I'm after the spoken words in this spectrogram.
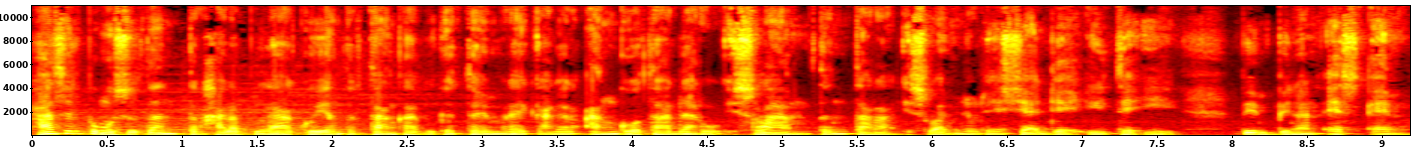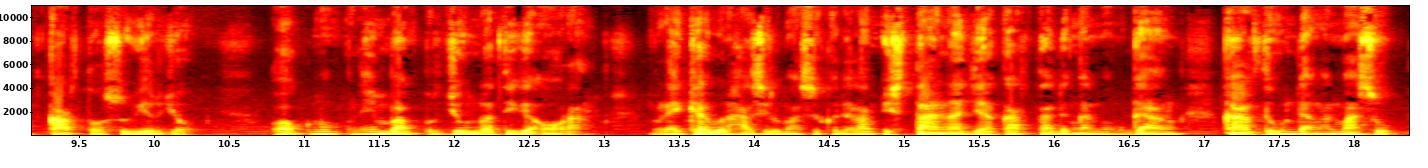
Hasil pengusutan terhadap pelaku yang tertangkap diketahui mereka adalah anggota Darul Islam Tentara Islam Indonesia DITI pimpinan SM Kartosuwirjo. Oknum penembak berjumlah tiga orang. Mereka berhasil masuk ke dalam istana Jakarta dengan memegang kartu undangan masuk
